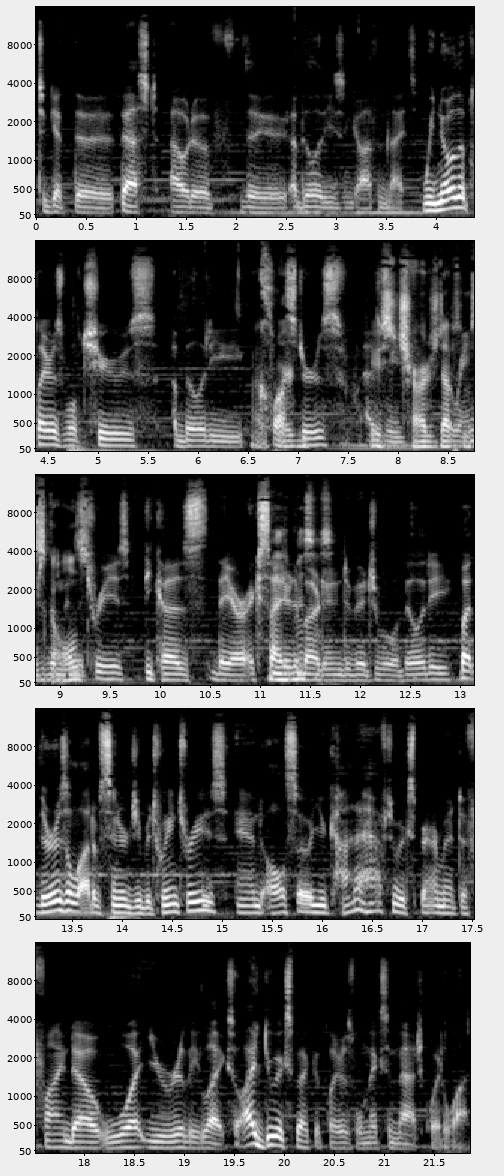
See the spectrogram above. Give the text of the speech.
to get the best out of the abilities in Gotham Knights. We know that players will choose ability That's clusters He as just we charged up some arrange them in the skulls. trees because they are excited about an individual ability. But there is a lot of synergy between trees, and also you kind of have to experiment to find out what you really like. So I do expect that players will mix and match quite a lot.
